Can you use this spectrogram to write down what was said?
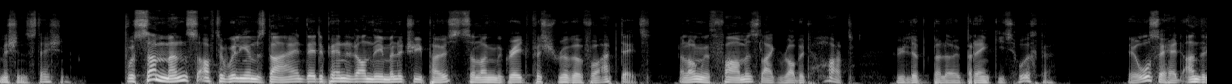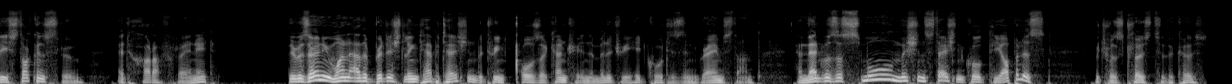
mission station. For some months after Williams died, they depended on the military posts along the Great Fish River for updates, along with farmers like Robert Hart, who lived below Bruintjes Hoogte. They also had Andri Stockenstrom at Graaff-Reinet. There was only one other British linked habitation between Xhosa country and the military headquarters in Grahamstown, and that was a small mission station called Theopolis, which was close to the coast.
